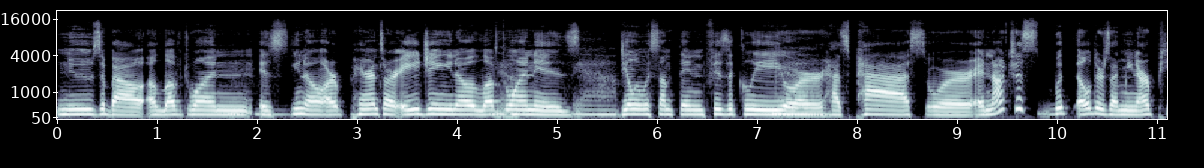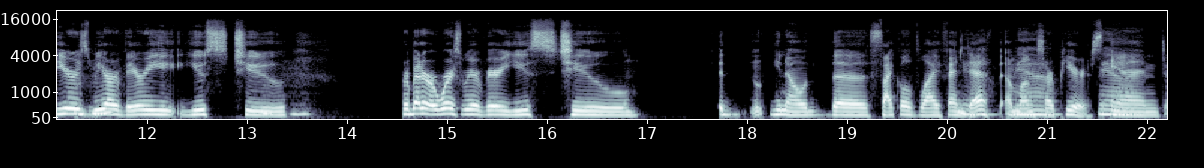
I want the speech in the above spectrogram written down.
news about a loved one is, you know, our parents are aging. You know, a loved Mm-hmm. Yeah. one is Yeah. dealing with something physically or has passed or and not just with elders i mean our peers we Mhm. are very used to Mhm. for better or worse we are very used to you know the cycle of life and Yeah. death amongst Yeah. our peers Yeah. and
